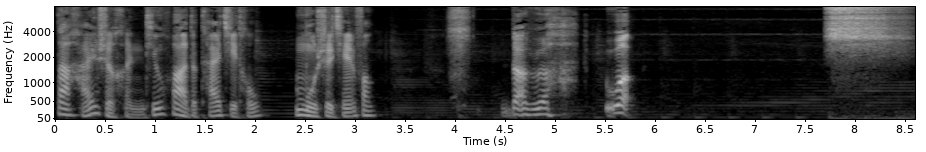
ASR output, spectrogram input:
但还是很听话的抬起头，目视前方。大哥，我……嘘。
